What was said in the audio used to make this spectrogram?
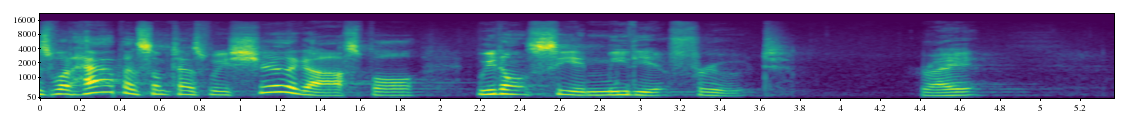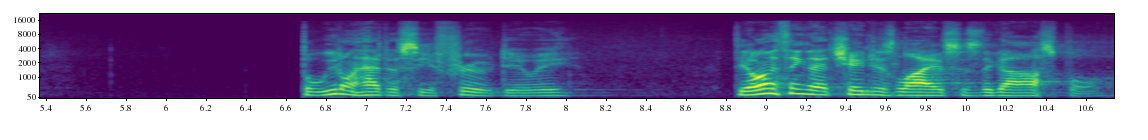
Because what happens sometimes we share the gospel, we don't see immediate fruit, right? But we don't have to see fruit, do we? The only thing that changes lives is the gospel.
